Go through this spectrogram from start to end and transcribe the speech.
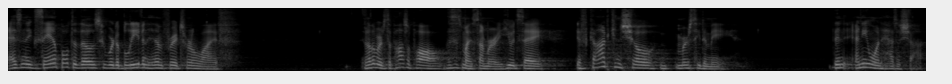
as an example to those who were to believe in him for eternal life. In other words, the Apostle Paul, this is my summary, he would say, if God can show mercy to me, then anyone has a shot.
